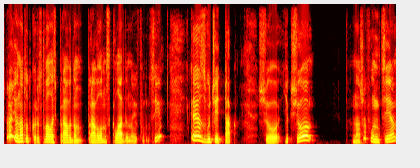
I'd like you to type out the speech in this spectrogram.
Справді, вона тут користувалась правилом, правилом складеної функції, яке звучить так, що якщо наша функція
